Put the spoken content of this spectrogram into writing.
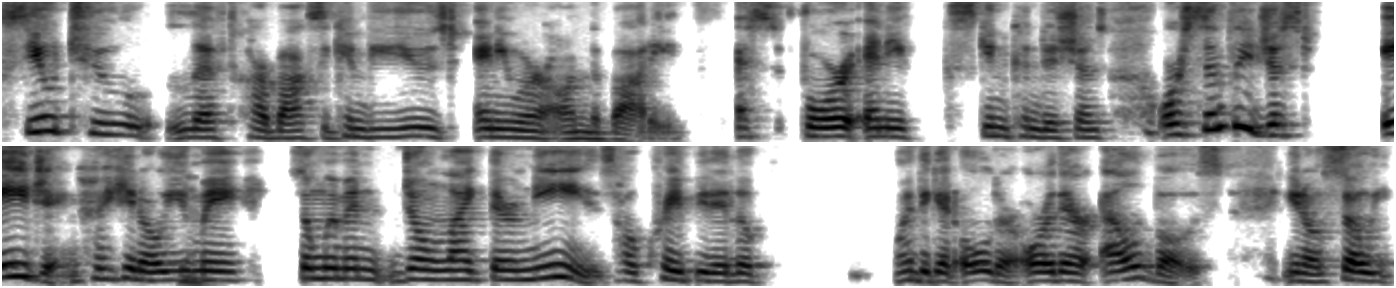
co2 lift carboxy can be used anywhere on the body as for any skin conditions or simply just aging you know you yeah. may some women don't like their knees how crepey they look when they get older or their elbows you know so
